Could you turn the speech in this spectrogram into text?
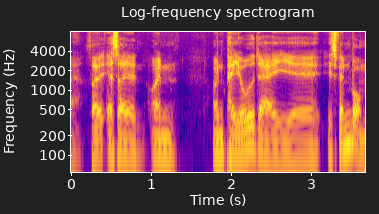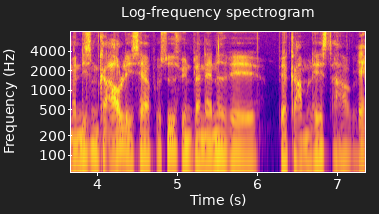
Ja. Så altså, og en, og en periode, der i, øh, i Svendborg, man ligesom kan aflæse her på Sydfyn, blandt andet ved, ved Gammel Hestehave. Ja.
